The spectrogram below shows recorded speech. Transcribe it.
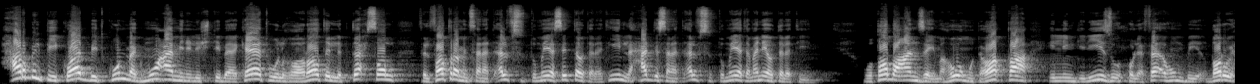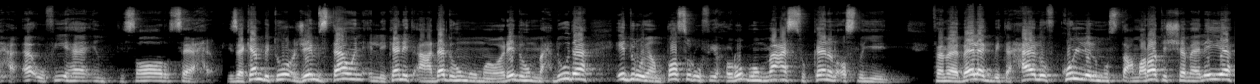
حرب البيكوات بتكون مجموعة من الاشتباكات والغارات اللي بتحصل في الفترة من سنة 1636 لحد سنة 1638 وطبعا زي ما هو متوقع الإنجليز وحلفائهم بيقدروا يحققوا فيها انتصار ساحق إذا كان بتوع جيمس تاون اللي كانت أعدادهم ومواردهم محدودة قدروا ينتصروا في حروبهم مع السكان الأصليين. فما بالك بتحالف كل المستعمرات الشمالية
